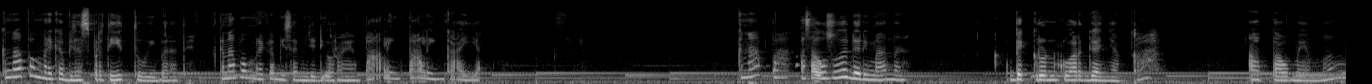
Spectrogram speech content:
Kenapa mereka bisa seperti itu ibaratnya? Kenapa mereka bisa menjadi orang yang paling-paling kaya? Kenapa? Asal usulnya dari mana? Background keluarganya kah? Atau memang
